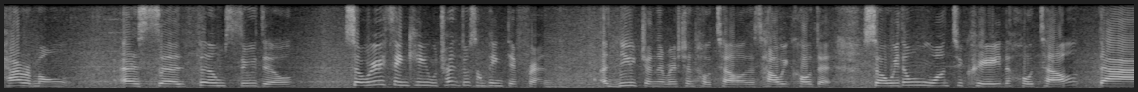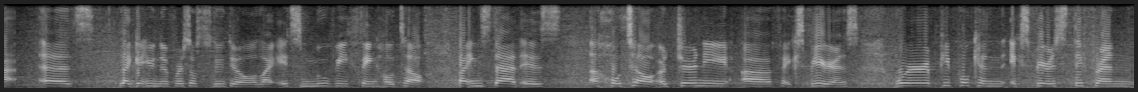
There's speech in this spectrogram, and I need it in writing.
Paramount as a film studio. So we are thinking we try to do something different, a new generation hotel. That's how we called it. So we don't want to create a hotel that is like a Universal Studio, like it's movie thing hotel, but instead is a hotel, a journey of experience where people can experience different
